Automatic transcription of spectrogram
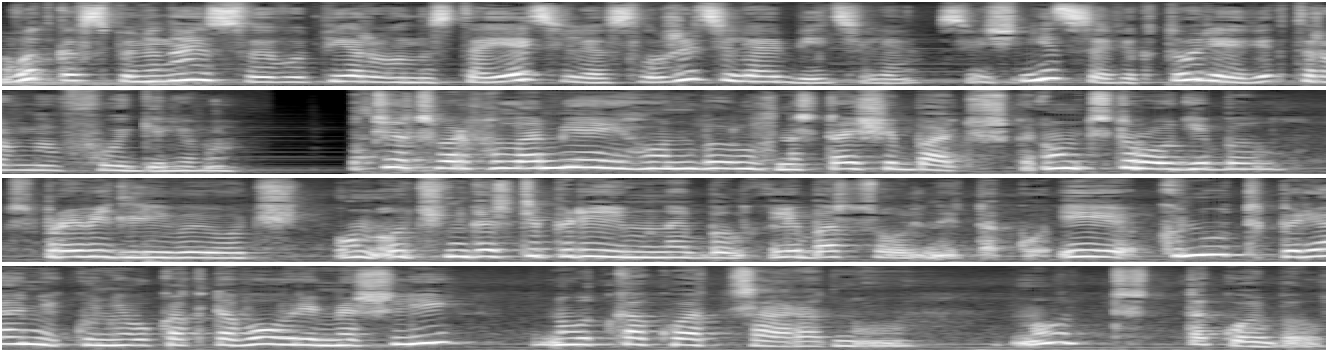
Вот как вспоминает своего первого настоятеля, служителя обители, свечница Виктория Викторовна Фогелева. Отец Варфоломей, он был настоящий батюшка. Он строгий был, справедливый очень. Он очень гостеприимный был, хлебосольный такой. И кнут, пряник у него как-то вовремя шли, ну вот как у отца родного. Ну, вот такой был.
